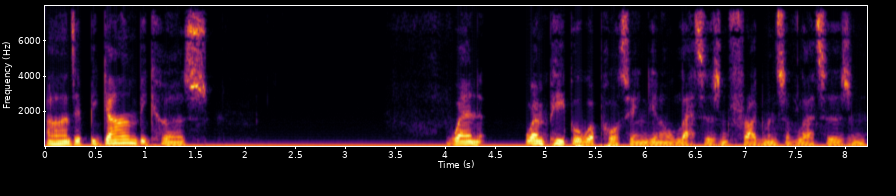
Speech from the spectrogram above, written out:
And it began because when when people were putting, you know, letters and fragments of letters and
